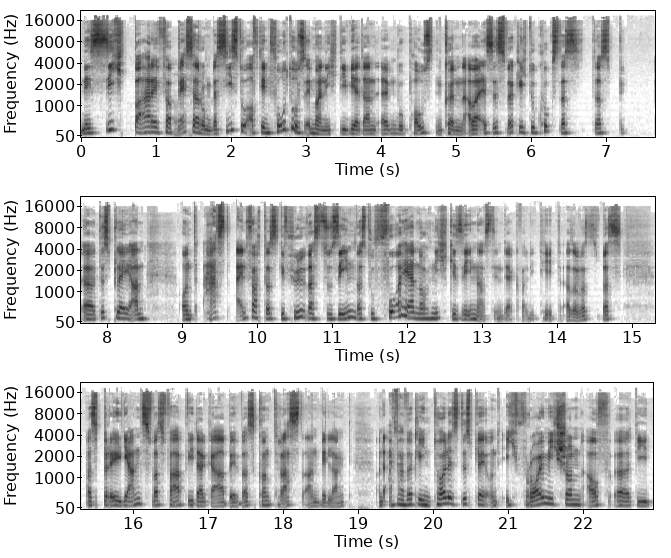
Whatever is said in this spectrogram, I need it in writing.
eine sichtbare Verbesserung. Das siehst du auf den Fotos immer nicht, die wir dann irgendwo posten können. Aber es ist wirklich, du guckst das, das äh, Display an und hast einfach das Gefühl, was zu sehen, was du vorher noch nicht gesehen hast in der Qualität. Also was, was, was Brillanz, was Farbwiedergabe, was Kontrast anbelangt. Und einfach wirklich ein tolles Display. Und ich freue mich schon auf äh, die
